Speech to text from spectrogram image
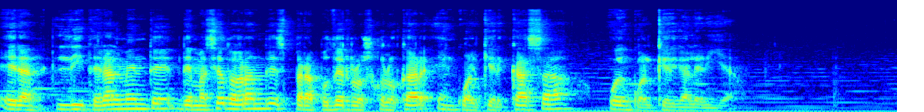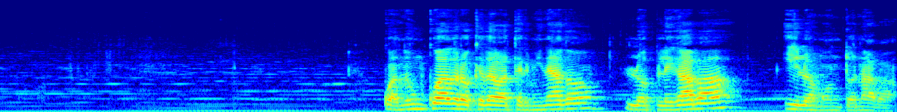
eran literalmente demasiado grandes para poderlos colocar en cualquier casa o en cualquier galería. Cuando un cuadro quedaba terminado, lo plegaba y lo amontonaba.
